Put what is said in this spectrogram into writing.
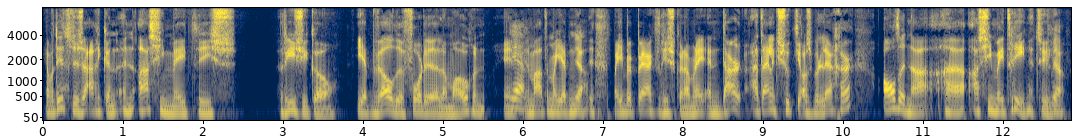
want dit is dus eigenlijk een, een asymmetrisch risico. Je hebt wel de voordelen omhoog in, in, Ja. in mate, maar je, hebt, Ja. maar je beperkt het risico naar beneden. En daar uiteindelijk zoek je als belegger altijd naar eh, asymmetrie natuurlijk. Ja.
